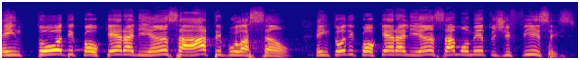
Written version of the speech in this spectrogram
Em toda e qualquer aliança há tribulação, em toda e qualquer aliança há momentos difíceis.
